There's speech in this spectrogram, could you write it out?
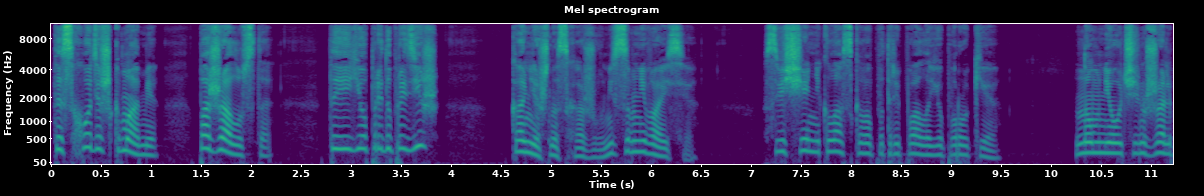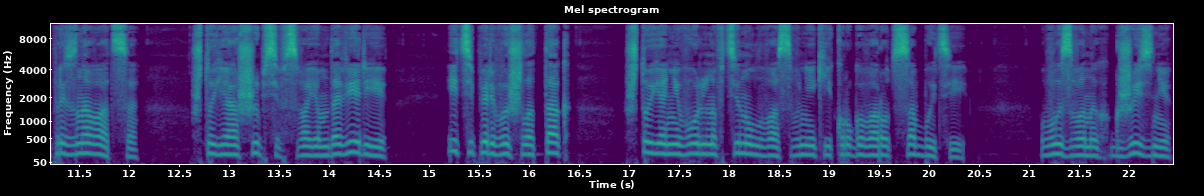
ты сходишь к маме? Пожалуйста. Ты ее предупредишь?» «Конечно, схожу, не сомневайся». Священник ласково потрепал ее по руке. «Но мне очень жаль признаваться, что я ошибся в своем доверии, и теперь вышло так, что я невольно втянул вас в некий круговорот событий, вызванных к жизни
